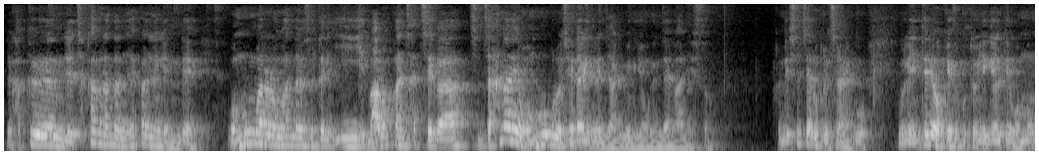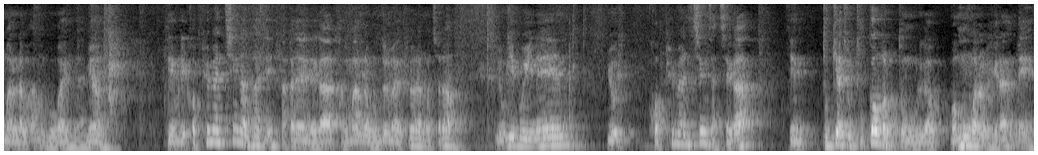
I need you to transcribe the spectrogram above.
이제 가끔 이제 착각을 한다든지 헷갈리는 게 있는데 원목마루라고 한다 했을 때는 이 마루판 자체가 진짜 하나의 원목으로 재단이 되는지 알고 있는 경우가 굉장히 많이 있어. 근데 실제로 그렇진 않고 우리가 인테리어 업계에서 보통 얘기할 때 원목마루라고 하면 뭐가 있냐면 이제 우리 겉표면층이라고 하지 아까 전에 내가 강마루랑 온돌마루 표현한 것처럼 여기 보이는 요 겉표면층 자체가 두께가 좀 두꺼운 걸 보통 우리가 원목마루라고 얘기를 하는데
